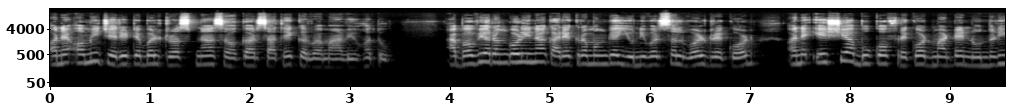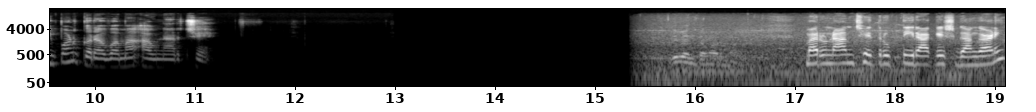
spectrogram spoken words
અને અમી ચેરિટેબલ ટ્રસ્ટના સહકાર સાથે કરવામાં આવ્યું હતું. આ ભવ્ય રંગોળીના કાર્યક્રમ અંગે યુનિવર્સલ વર્લ્ડ રેકોર્ડ અને એશિયા બુક ઓફ રેકોર્ડ માટે નોંધણી પણ કરાવવામાં આવનાર છે. મારું નામ છે તૃપ્તિ રાકેશ ગાંગાણી.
